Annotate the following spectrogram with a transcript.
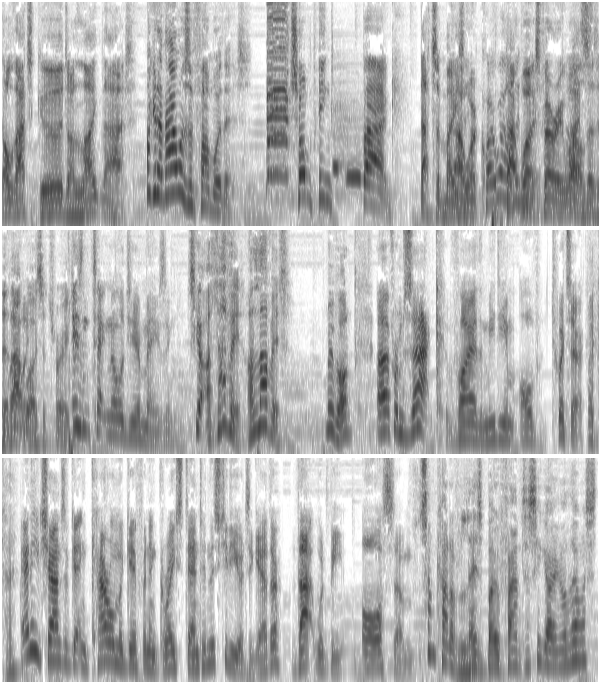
Oh, that's good. I like that. I can have hours of fun with this. Chomping bag. That's amazing. That worked quite well, That works it? very well, That's does it? lovely. That works a treat. Isn't technology amazing? I love it. I love it. Move on. Uh, from Zach via the medium of Twitter. Okay. Any chance of getting Carol McGiffin and Grace Dent in the studio together? That would be awesome. Some kind of lesbo fantasy going on there. What's-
